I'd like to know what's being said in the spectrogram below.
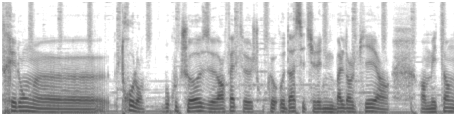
très long, trop long. Beaucoup de choses. En fait, je trouve que Oda s'est tiré une balle dans le pied en mettant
